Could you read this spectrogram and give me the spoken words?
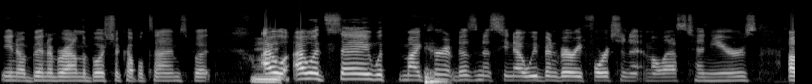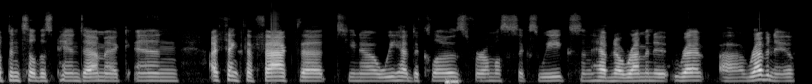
you know, been around the bush a couple times, but I, Mm, w- I would say with my current business, you know, we've been very fortunate in the last 10 years up until this pandemic. And I think the fact that, you know, we had to close for almost six weeks and have no revenue, re, uh, revenue,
